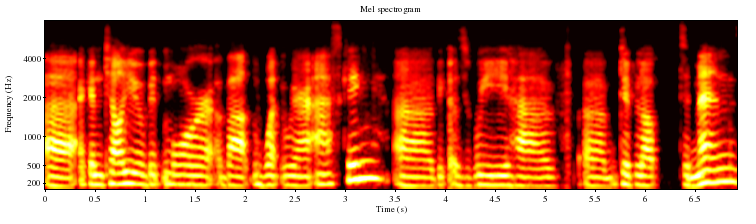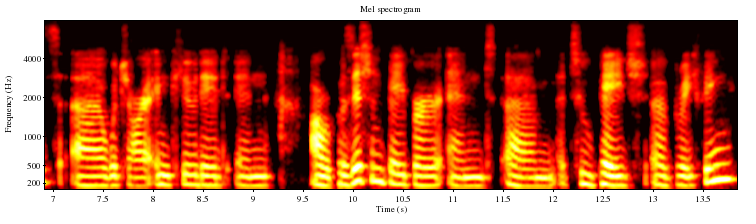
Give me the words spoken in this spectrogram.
uh, I can tell you a bit more about what we are asking uh, because we have um, developed demands uh, which are included in our position paper and um, a two-page uh, briefing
